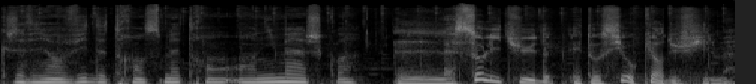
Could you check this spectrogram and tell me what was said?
que j'avais envie de transmettre en, en images, quoi. La solitude est aussi au cœur du film.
